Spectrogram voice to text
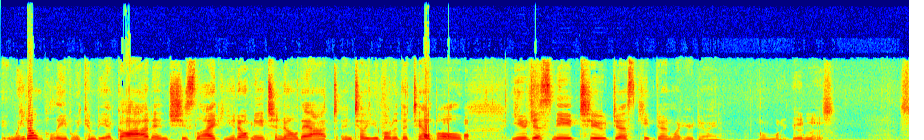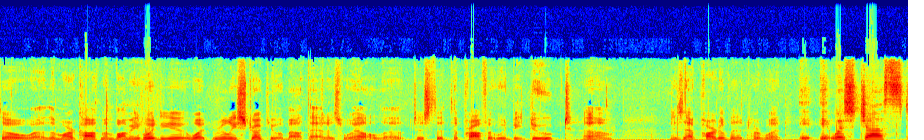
we don't believe we can be a god. And she's like, you don't need to know that until you go to the temple. you just need to just keep doing what you're doing. Oh my goodness. So uh, the Mark Hofmann bombing. What do you? What really struck you about that as well? The, just that the prophet would be duped. Um, is that part of it, or what? it, it was just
